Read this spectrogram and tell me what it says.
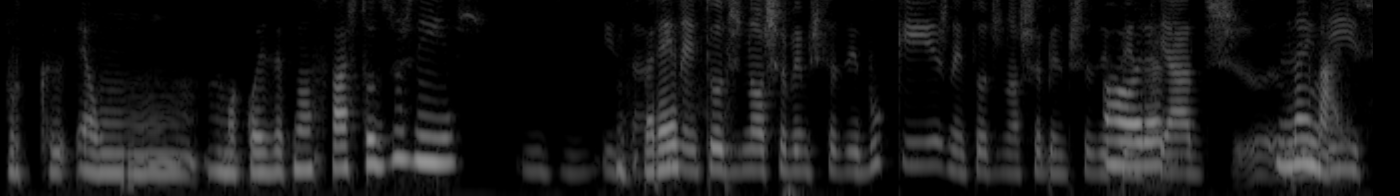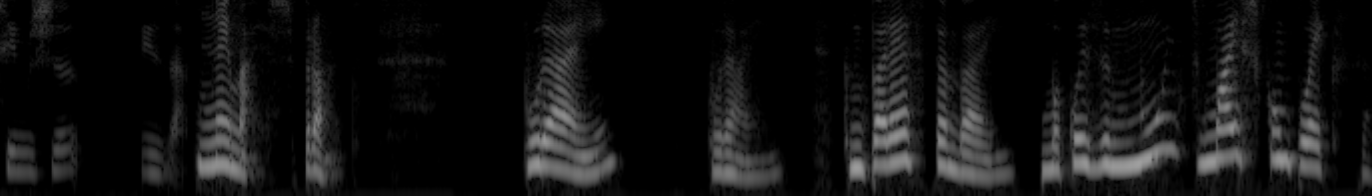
porque é um, uma coisa que não se faz todos os dias. Uhum, parece... nem todos nós sabemos fazer buquês, nem todos nós sabemos fazer Ora, penteados eh, nem lindíssimos. Mais. Exato. Nem mais, pronto. Porém, porém, que me parece também uma coisa muito mais complexa.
